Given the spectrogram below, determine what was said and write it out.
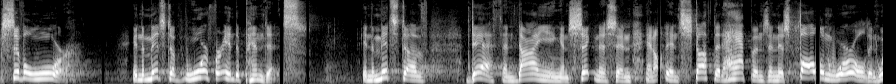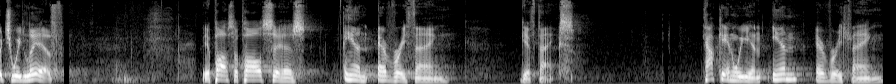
civil war, in the midst of war for independence, in the midst of death and dying and sickness and, and, and stuff that happens in this fallen world in which we live. The Apostle Paul says, In everything, give thanks. How can we, in, in everything,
